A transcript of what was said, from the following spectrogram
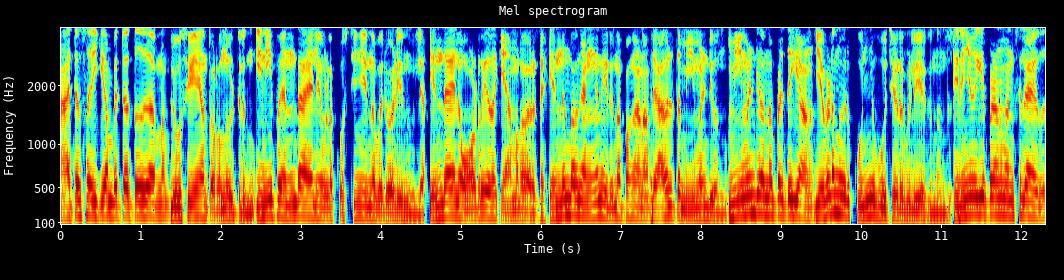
നാറ്റം സഹിക്കാൻ പറ്റാത്തത് കാരണം ലൂസിയെ ഞാൻ തുറന്നു വിട്ടിരുന്നു. ഇനിയിപ്പോ എന്തായാലും ഇവിടെ ക്വസ്റ്റ്യൻ ചെയ്യുന്ന പരിപാടിയൊന്നുമില്ല. എന്തായാലും ഓർഡർ ചെയ്ത ക്യാമറ വരട്ടെ. എന്നും പറഞ്ഞ് അങ്ങനെ ഇരുന്നപ്പോൾ കാണാം രാവിലത്തെ മീൻ വണ്ടി വന്നു. മീൻവണ്ടി വന്നപ്പോഴത്തേക്കാണ് എവിടെ നിന്ന് ഒരു കുഞ്ഞു പൂച്ചയുടെ വിളി കേൾക്കുന്നുണ്ട്. തിരിഞ്ഞു നോക്കിയപ്പോഴാണ് മനസ്സിലായത്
